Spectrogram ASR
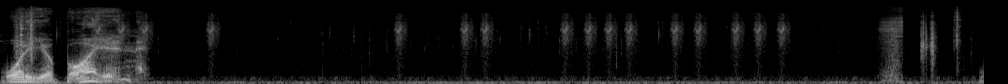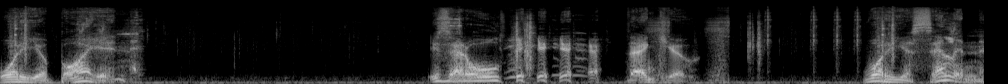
What are you buying? What are you buying? Is that all? Thank you. What are you selling?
